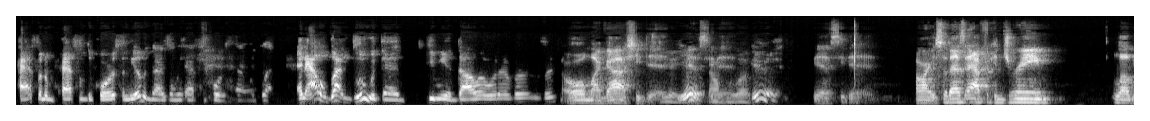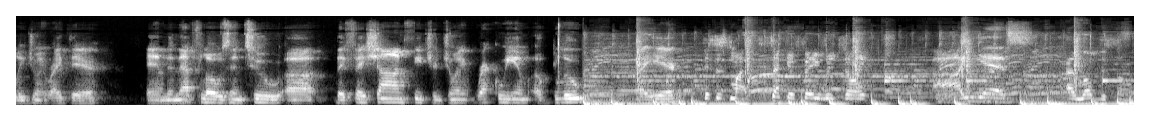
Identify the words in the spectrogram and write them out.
half of the half of the chorus, and the other guy's only half the chorus. Aloe Blacc, and Aloe Blacc blew with that. Give me a dollar, whatever. Is it? Oh my gosh, he did. yeah, yes, he did. Yeah. Yes, he did. All right, so that's African Dream. Lovely joint right there. And then that flows into uh they Fashawn featured joint Requiem of Blue right here. This is my second favorite joint. Yes. I love this song.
